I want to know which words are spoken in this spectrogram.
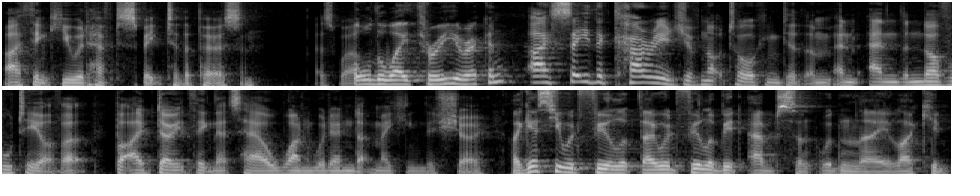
I think you would have to speak to the person as well. All the way through, you reckon? I see the courage of not talking to them and, and the novelty of it, but I don't think that's how one would end up making this show. I guess you would feel that they would feel a bit absent, wouldn't they? Like you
